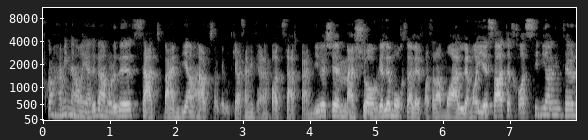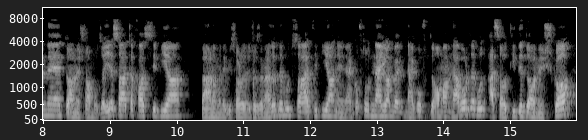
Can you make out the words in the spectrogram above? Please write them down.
فکر همین نماینده در مورد سطح بندی هم حرف زده بود که اصلا اینترنت باید سطح بندی بشه مشاغل مختلف مثلا معلم یه ساعت خاصی بیان اینترنت دانش آموزا یه ساعت خاصی بیان. برنامه نویسا رو اجازه نداده بود. ساعتی بیان یعنی نگفته بود نیان ولی نگفت دامم نبرده بود. اساتید دانشگاه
